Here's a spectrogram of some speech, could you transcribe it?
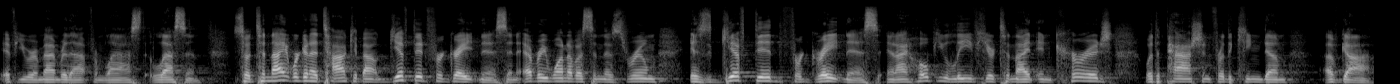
if you remember that from last lesson. So, tonight we're going to talk about gifted for greatness, and every one of us in this room is gifted for greatness. And I hope you leave here tonight encouraged with a passion for the kingdom of God.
